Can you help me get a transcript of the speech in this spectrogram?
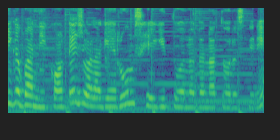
ಈಗ ಬನ್ನಿ ಕಾಟೇಜ್ ಒಳಗೆ ರೂಮ್ಸ್ ಹೇಗಿತ್ತು ಅನ್ನೋದನ್ನ ತೋರಿಸ್ತೀನಿ.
